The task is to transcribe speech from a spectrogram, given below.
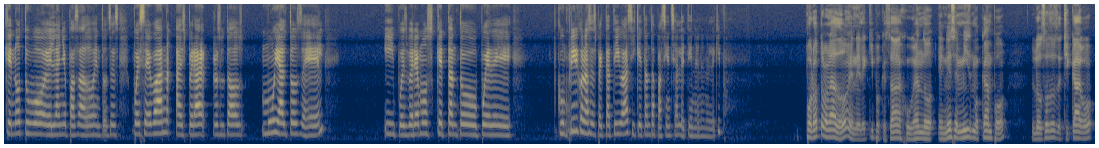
que no tuvo el año pasado, entonces pues se van a esperar resultados muy altos de él y pues veremos qué tanto puede cumplir con las expectativas y qué tanta paciencia le tienen en el equipo. Por otro lado, en el equipo que estaba jugando en ese mismo campo, los Osos de Chicago,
